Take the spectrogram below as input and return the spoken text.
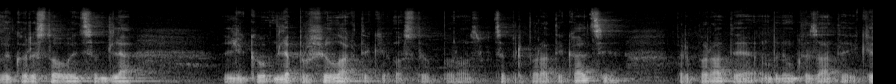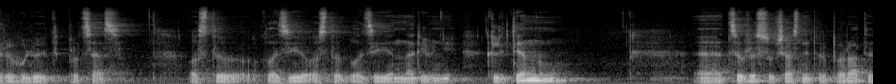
використовуються для. Для профілактики остеопорозу. Це препарати кальцію, препарати, будемо казати, які регулюють процес остеоклазії, остеоблазії на рівні клітинному. Е, Це вже сучасні препарати.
